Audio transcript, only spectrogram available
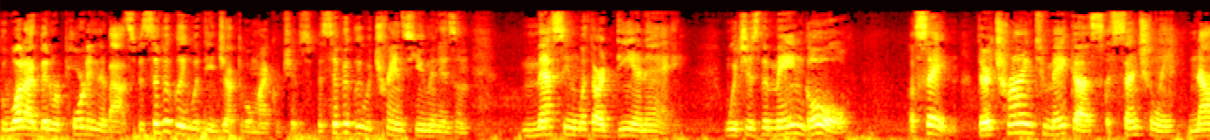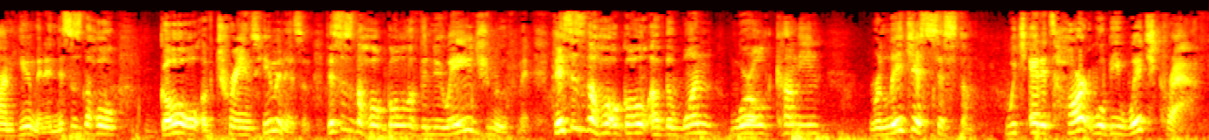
to what I've been reporting about, specifically with the injectable microchips, specifically with transhumanism, messing with our DNA, which is the main goal of Satan. They're trying to make us essentially non-human, and this is the whole goal of transhumanism. This is the whole goal of the New Age movement. This is the whole goal of the one world coming religious system, which at its heart will be witchcraft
